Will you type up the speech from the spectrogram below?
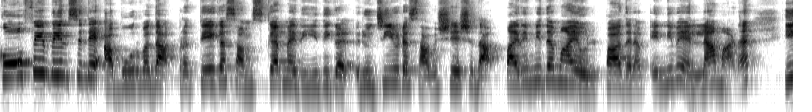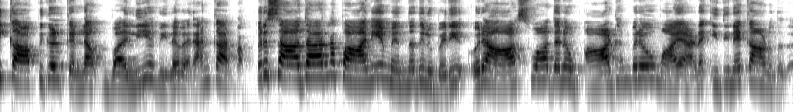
കോഫി ബീൻസിന്റെ അപൂർവത പ്രത്യേക സംസ്കരണ രീതികൾ രുചിയുടെ സവിശേഷത പരിമിതമായ ഉൽപാദനം എന്നിവയെല്ലാമാണ് ഈ കാപ്പികൾക്കെല്ലാം വലിയ വില വരാൻ കാരണം. ഒരു സാധാരണ പാനീയം എന്നതിലുപരി ഒരു ആസ്വാദനവും ആഡംബരവുമായാണ് ഇതിനെ കാണുന്നത്.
